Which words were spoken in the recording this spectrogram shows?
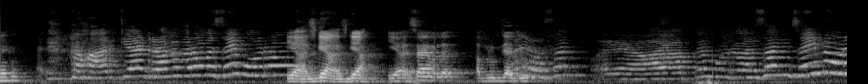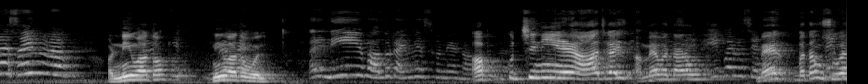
है। यार क्या ड्रामे कर रहा हूँ? मैं सही बोल रहा हूँ। ये हंस गया हंस गया। ये हंसा है मतलब अब रुक जा हसन अरे यार आप क्या बोल रहे हो? हसन सही में हो रहा है सही में और नहीं हुआ तो? नहीं हुआ तो बोल। अरे नहीं ये फालतू टाइम वेस्ट करने का अब कुछ नहीं है आज गाइस मैं बता रहा हूँ। एक बार बस मैं बताऊँ सुबह?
